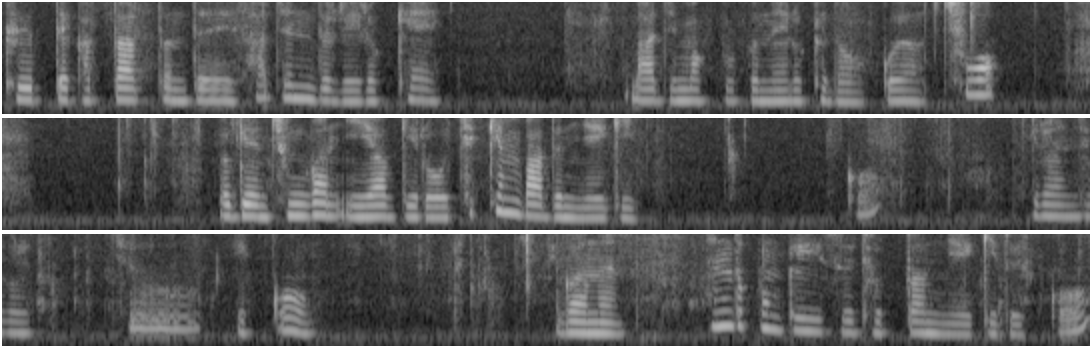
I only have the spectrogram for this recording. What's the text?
그때 갔다 왔던 데 사진들을 이렇게 마지막 부분에 이렇게 넣었고요. 추억. 여기엔 중간 이야기로 치킨 받은 얘기. 있고 이런 식으로 쭉 있고 이거는 핸드폰 케이스 줬던 얘기도 있고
